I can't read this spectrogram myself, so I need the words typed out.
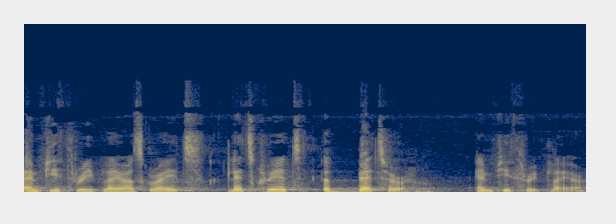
MP3 player is great. Let's create a better MP3 player.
